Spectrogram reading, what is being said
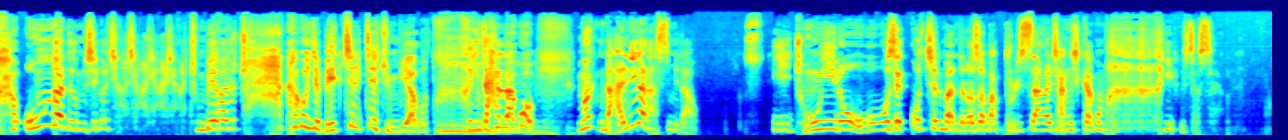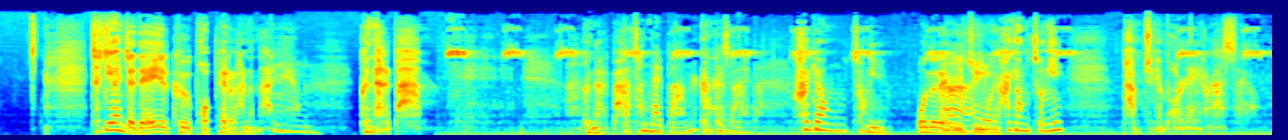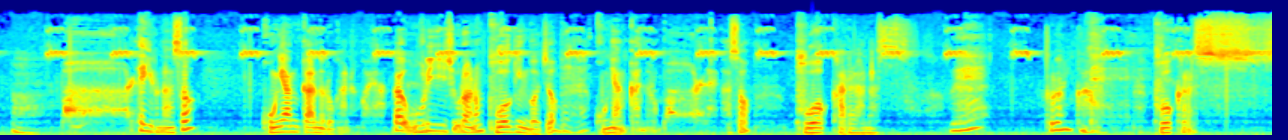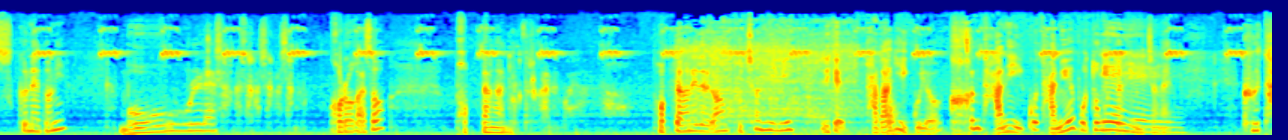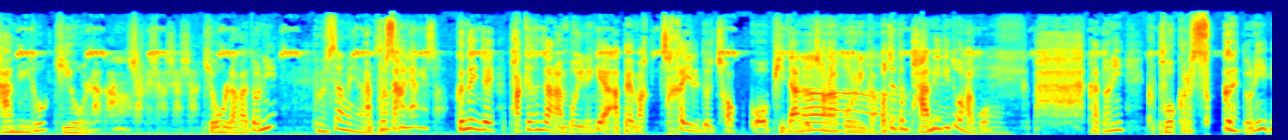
가- 온갖 음식을 샤가샤가샤가 준비해가지고 쫙 하고 이제 며칠째 준비하고 다 음. 이제 하려고 막 난리가 났습니다. 이 종이로 옷에 꽃을 만들어서 막 불상을 장식하고 막 이러고 있었어요. 드디어 이제 내일 그 법회를 하는 날이에요. 음. 그날 밤, 그날 밤 아, 전날 밤. 법회 전날 밤. 하경청이 오늘의 아, 이 주인공이 예. 하경청이 밤중에 몰래 일어났어요. 몰래 일어나서 공양간으로 가는 거야. 그러니까 우리 식으로 하는 부엌인 거죠. 네. 공양간으로 몰래 가서 부엌칼을 하나 쓰. 왜? 그러니까 부엌칼을 쓱 꺼내더니 몰래 사가사가사가사 걸어가서 법당 안으로 들어가는 거야. 법당 안에 들어가면 부처님이 이렇게 바닥이 있고요. 큰 단이 있고 단 위에 보통 예, 부처님 예, 있잖아요. 예. 그단 위로 기어 올라가. 샤샤샤샤 기어 올라가더니 불상을 아, 향해서. 불상을 향해서. 근데 이제 밖에서는 잘안 보이는 게 앞에 막 차일도 쳤고 비단도 아, 쳐놨고 그러니까 어쨌든 밤이기도 예, 하고 예, 예. 막 가더니 그 부엌가를 쓱 꺼내더니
